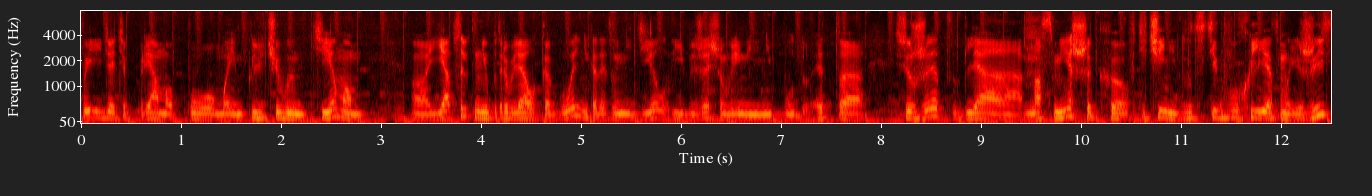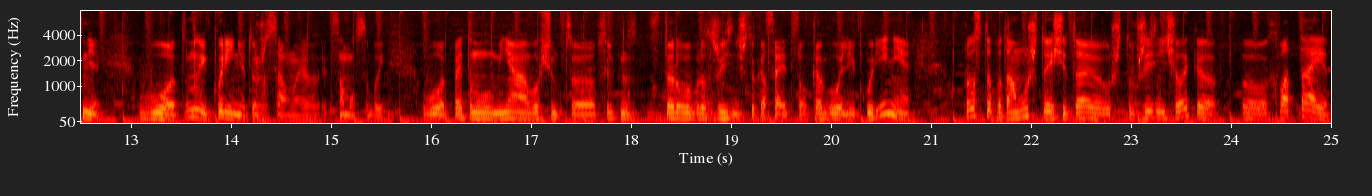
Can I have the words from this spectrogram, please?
Вы идете прямо по моим ключевым темам. А, я абсолютно не употреблял алкоголь, никогда этого не делал и в ближайшем времени не буду. Это сюжет для насмешек в течение 22 лет моей жизни. Вот. Ну и курение то же самое, это само собой. Вот. Поэтому у меня, в общем-то, абсолютно здоровый образ жизни, что касается алкоголя и курения. Просто потому, что я считаю, что в жизни человека э, хватает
